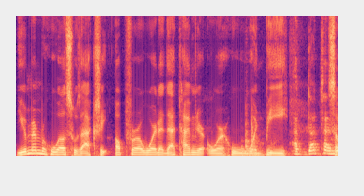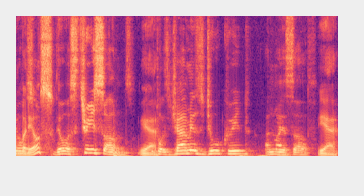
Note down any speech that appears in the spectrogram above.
you remember who else was actually up for award at that time there or who would be At that time, somebody there was, else? There was three songs. Yeah. It was Jamis, Jew Creed, and myself. Yeah.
